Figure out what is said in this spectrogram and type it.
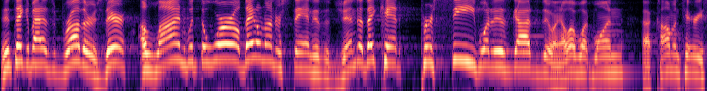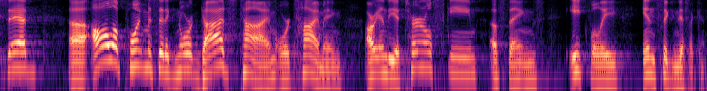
Then think about his brothers. They're aligned with the world. They don't understand his agenda. They can't perceive what it is God's doing. I love what one uh, commentary said. Uh, all appointments that ignore God's time or timing are in the eternal scheme of things equally insignificant.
